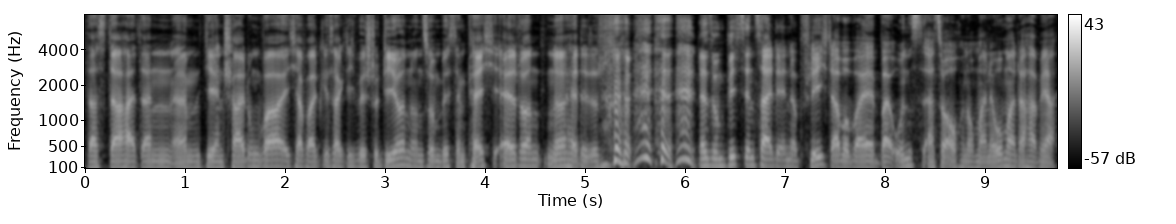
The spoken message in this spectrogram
dass da halt dann ähm, die Entscheidung war, ich habe halt gesagt, ich will studieren und so ein bisschen Pech, Eltern, ne, hätte dann so ein bisschen Zeit in der Pflicht, aber bei, bei uns, also auch noch meine Oma, da haben ja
